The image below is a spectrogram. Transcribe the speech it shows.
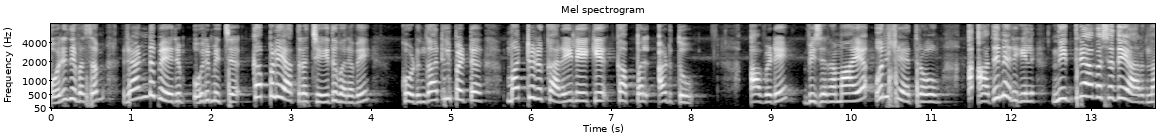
ഒരു ദിവസം രണ്ടുപേരും ഒരുമിച്ച് കപ്പൽ യാത്ര ചെയ്തു വരവേ കൊടുങ്കാറ്റിൽപ്പെട്ട് മറ്റൊരു കരയിലേക്ക് കപ്പൽ അടുത്തു. അവിടെ വിജനമായ ഒരു ക്ഷേത്രവും അതിനരികിൽ നിദ്രാവശതയാർന്ന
